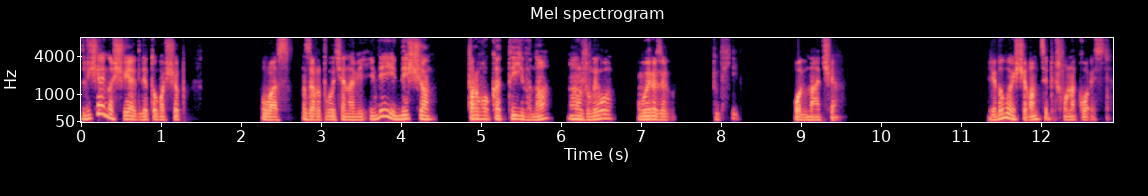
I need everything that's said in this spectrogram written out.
Звичайно, що я для того, щоб у вас зародилися нові ідеї, дещо провокативно, можливо, виразив підхід. Одначе, я думаю, що вам це пішло на користь.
